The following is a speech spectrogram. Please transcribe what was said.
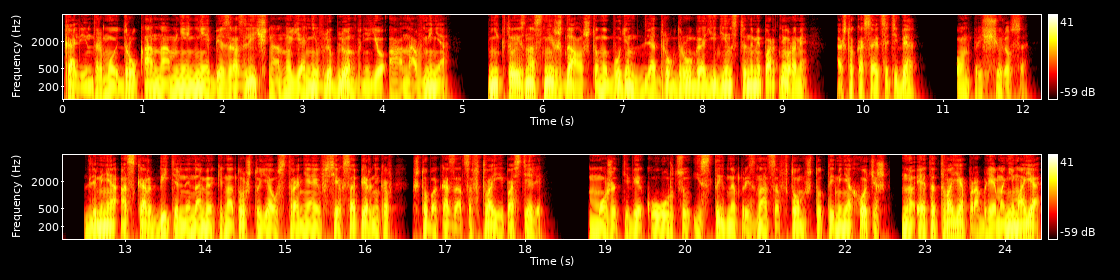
Калиндра мой друг, она мне не безразлична, но я не влюблен в нее, а она в меня. Никто из нас не ждал, что мы будем для друг друга единственными партнерами. А что касается тебя...» Он прищурился. Для меня оскорбительны намеки на то, что я устраняю всех соперников, чтобы оказаться в твоей постели. Может, тебе, Куурцу, и стыдно признаться в том, что ты меня хочешь, но это твоя проблема, не моя.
